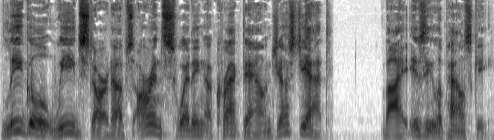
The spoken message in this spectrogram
Legal weed startups aren't sweating a crackdown just yet. By Issie Lapowsky.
